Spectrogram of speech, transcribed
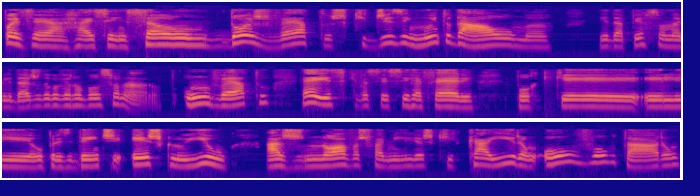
Pois é, Heisen, são dois vetos que dizem muito da alma e da personalidade do governo Bolsonaro. Um veto é esse que você se refere, porque ele, o presidente excluiu as novas famílias que caíram ou voltaram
